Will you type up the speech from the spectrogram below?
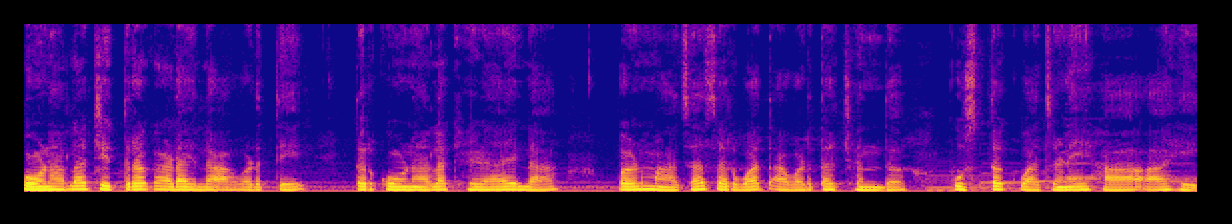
कोणाला चित्र काढायला आवडते तर कोणाला खेळायला पण माझा सर्वात आवडता छंद पुस्तक वाचणे हा आहे.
